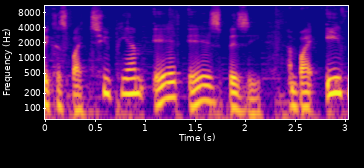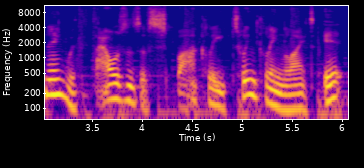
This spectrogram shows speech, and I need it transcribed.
because by 2 pm it is busy, and by evening, with thousands of sparkly, twinkling lights it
